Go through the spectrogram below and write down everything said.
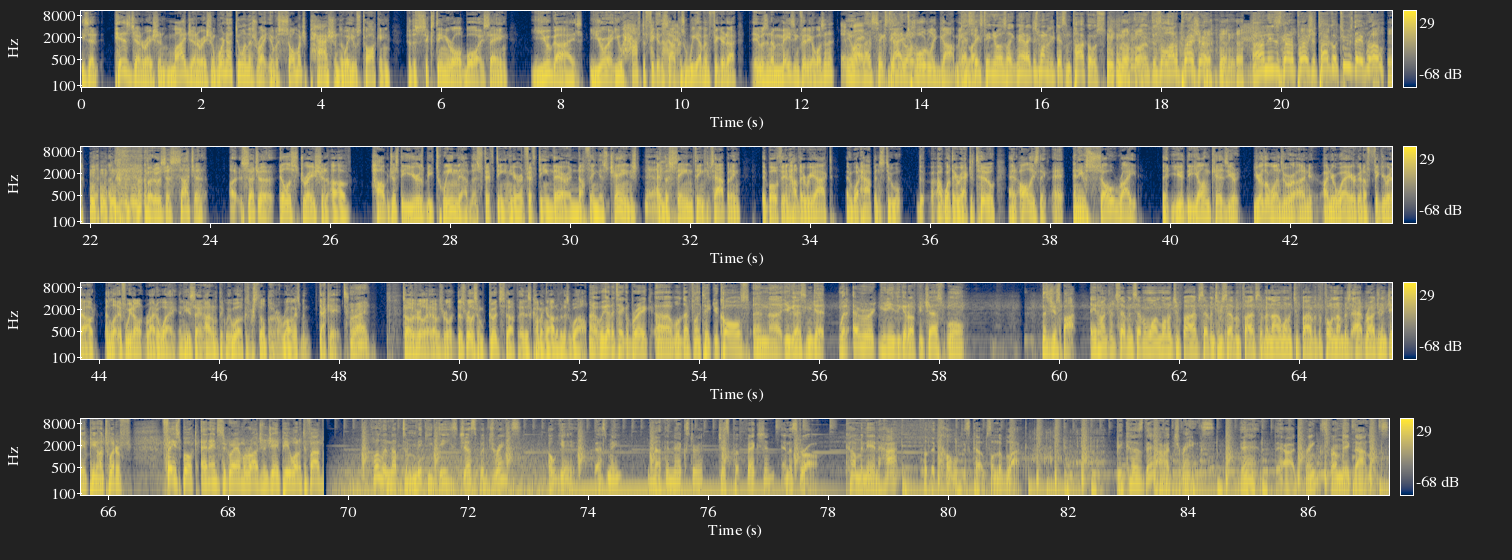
He said, his generation, my generation, we're not doing this right. It was so much passion the way he was talking to the 16 year old boy saying, you guys, you're, you have to figure this out because we haven't figured it out. It was an amazing video, wasn't it? It Meanwhile, was that 16 That year old. totally got me. That Like, 16 year old's like, man, I just wanted to get some tacos. Uh, There's a lot of pressure. I don't need this kind of pressure. Taco Tuesday, bro. but it was just such an, uh, such a illustration of how just the years between them. There's 15 here and 15 there, and nothing has changed, Yeah. and the same thing keeps happening, uh, both in how they react and what happens to the, uh, what they reacted to, and all these things. And, he was so right that you, the young kids, you're you're the ones who are on your on your way are going to figure it out, and if we don't right away. And he's saying, I don't think we will because we're still doing it wrong. It's been decades. Right. So it was really that was really there's really some good stuff that is coming out of it as well. Right, we got to take a break. Uh, we'll definitely take your calls, and uh, you guys can get whatever you need to get off your chest. We'll. This is your spot. 800 771 1025 727 579 1025 are the phone numbers at Roger and JP on Twitter, Facebook, and Instagram with Roger and JP 1025. Pulling up to Mickey D's just for drinks? Oh, yeah, that's me. Nothing extra, just perfection and a straw. Coming in hot for the coldest cups on the block. Because there are drinks, then there are drinks from McDonald's.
